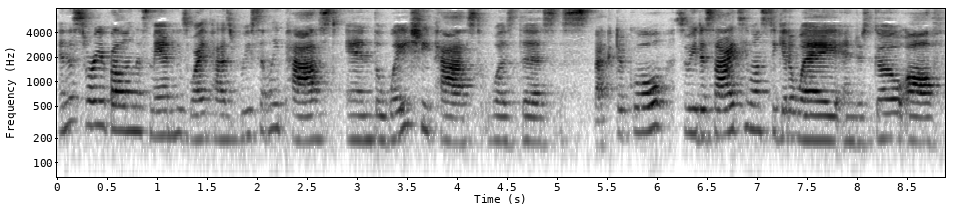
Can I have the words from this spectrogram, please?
In the story, you're following this man whose wife has recently passed, and the the way she passed was this spectacle. So he decides he wants to get away and just go off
